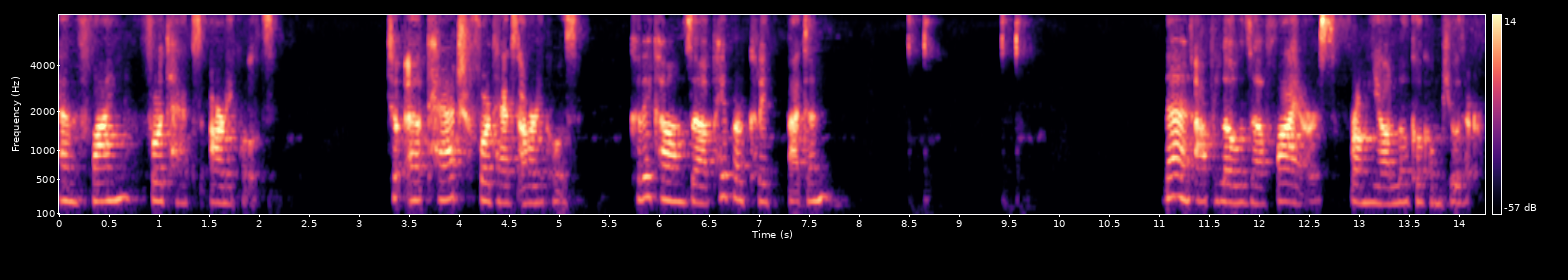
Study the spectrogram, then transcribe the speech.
and find full text articles. To attach full text articles, click on the paperclip button. Then upload the files from your local computer.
